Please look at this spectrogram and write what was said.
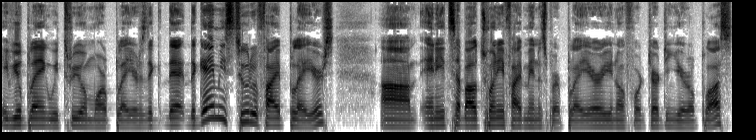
If you're playing with three or more players, the the, the game is two to five players, um, and it's about 25 minutes per player. You know, for 13 euro plus.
